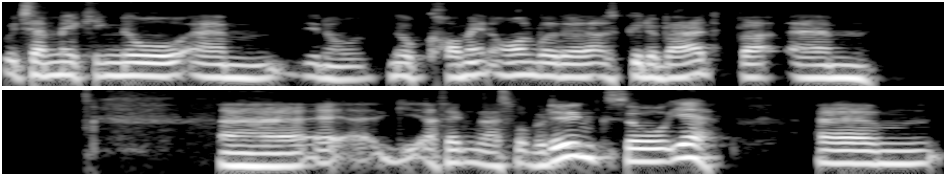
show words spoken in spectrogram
which I'm making no, um, you know, no comment on whether that's good or bad. But um, uh, I think that's what we're doing. So yeah, um,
